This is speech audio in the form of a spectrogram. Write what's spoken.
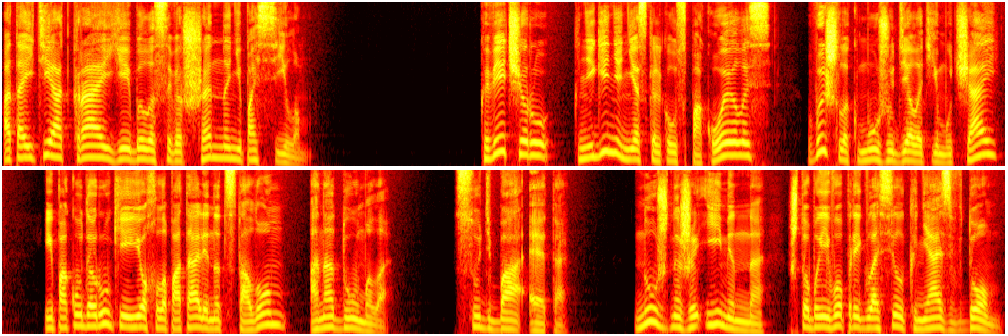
отойти от края ей было совершенно не по силам. К вечеру княгиня несколько успокоилась, вышла к мужу делать ему чай, и покуда руки ее хлопотали над столом, она думала – судьба это. Нужно же именно, чтобы его пригласил князь в дом.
